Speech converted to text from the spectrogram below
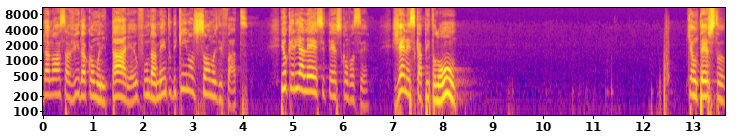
da nossa vida comunitária o fundamento de quem nós somos de fato. Eu queria ler esse texto com você. Gênesis capítulo 1. Que é um texto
